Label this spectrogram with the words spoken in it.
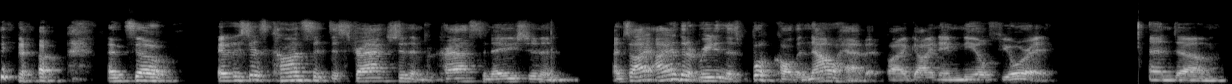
you know? And so it was just constant distraction and procrastination. And, and so I, I ended up reading this book called The Now Habit by a guy named Neil Fiore. And, um,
